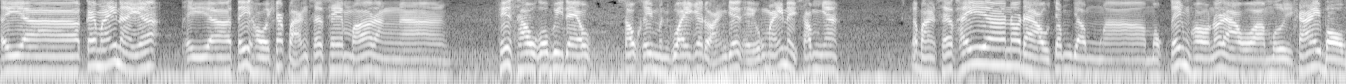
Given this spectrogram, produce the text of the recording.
Thì à, cái máy này á thì tí hồi các bạn sẽ xem ở rằng phía sau của video sau khi mình quay cái đoạn giới thiệu máy này xong nha các bạn sẽ thấy à, nó đào trong vòng à, một tiếng hồ nó đào à, 10 cái bồn.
